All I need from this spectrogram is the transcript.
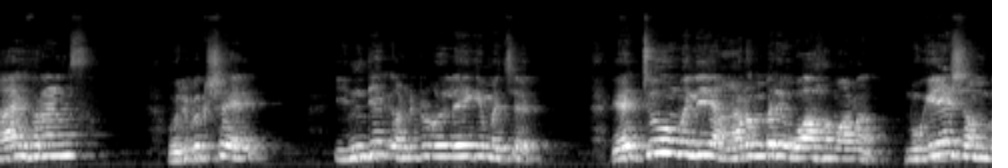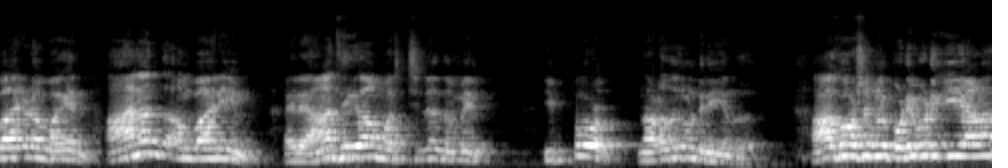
ഹായ് ഫ്രണ്ട്സ് ഒരുപക്ഷെ ഇന്ത്യ കണ്ടിട്ടുള്ളതിലേക്കും വെച്ച് ഏറ്റവും വലിയ ആഡംബര വിവാഹമാണ് മുകേഷ് അംബാനിയുടെ മകൻ ആനന്ദ് അംബാനിയും രാധിക മർച്ചന്റും തമ്മിൽ ഇപ്പോൾ നടന്നുകൊണ്ടിരിക്കുന്നത്. ആഘോഷങ്ങൾ പൊടിപൊടിക്കുകയാണ്.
